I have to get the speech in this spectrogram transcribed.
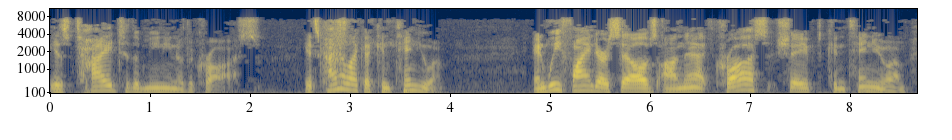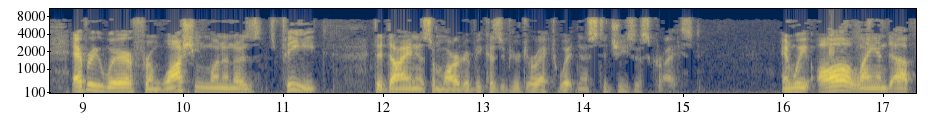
is tied to the meaning of the cross. It's kind of like a continuum. And we find ourselves on that cross shaped continuum, everywhere from washing one another's feet to dying as a martyr because of your direct witness to Jesus Christ. And we all land up,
